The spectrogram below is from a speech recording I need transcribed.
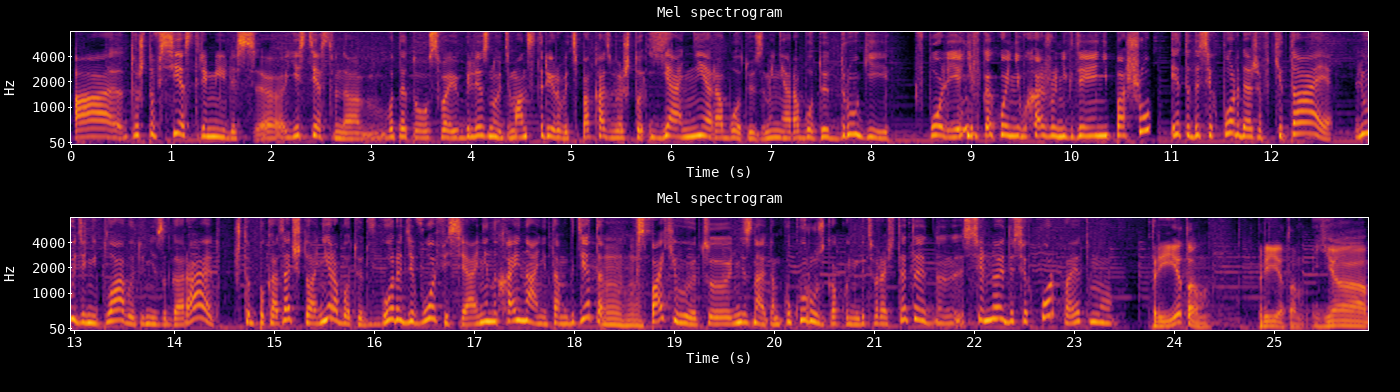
А то, что все стремились, э, естественно, вот эту свою белизну демонстрировать, показывая, что я не работаю, за меня работают другие, в поле я ни в какой не выхожу, нигде я не пашу, это до сих пор даже в Китае люди не плавают и не загорают, чтобы показать, что они работают в городе, в офисе, а не на Хайнане, там где-то Мгм. вспахивают, э, не знаю, там кукурузу какую-нибудь выращивают. Это э, сильно и до сих пор, поэтому... При этом, при этом, я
